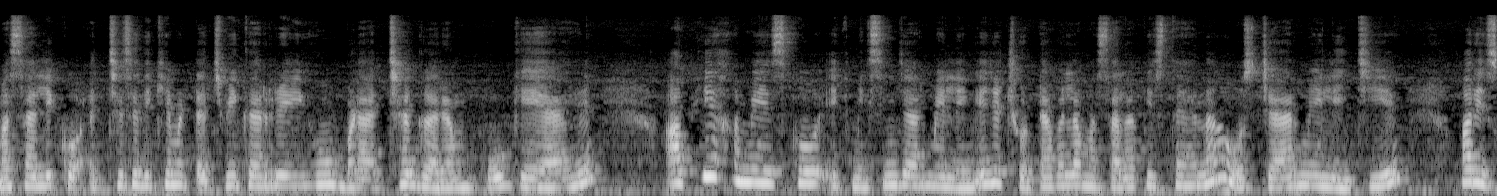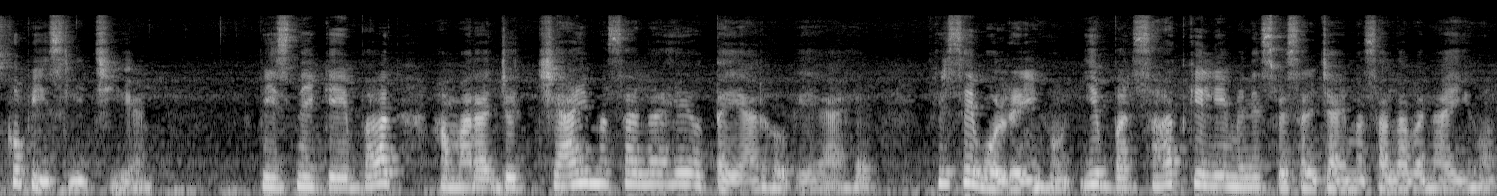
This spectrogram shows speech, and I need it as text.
मसाले को अच्छे से देखिए, मैं टच भी कर रही हूँ, बड़ा अच्छा गरम हो गया है। अभी हमें इसको एक मिक्सिंग जार में लेंगे, जो छोटा वाला मसाला पीसते हैं ना, उस जार में लीजिए और इसको पीस लीजिए। पीसने के बाद हमारा जो चाय मसाला है वो तैयार हो गया है। फिर से बोल रही हूँ, ये बरसात के लिए मैंने स्पेशल चाय मसाला बनाई हूँ।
